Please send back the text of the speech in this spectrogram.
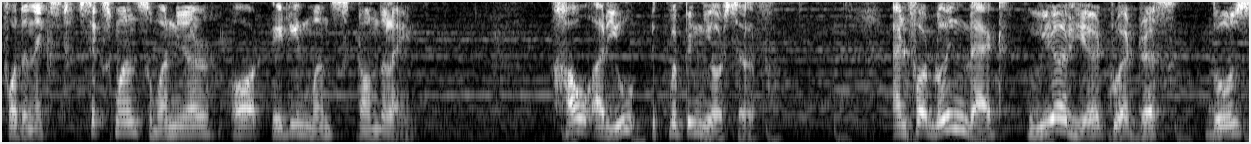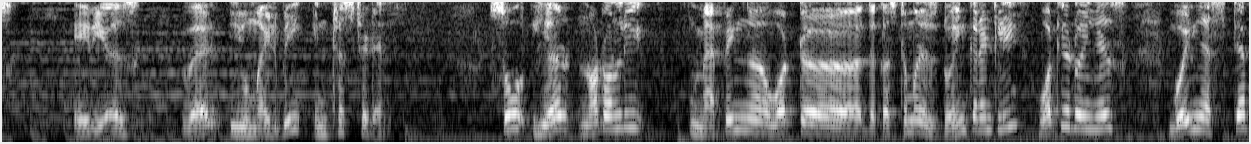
for the next 6 months 1 year or 18 months down the line. How are you equipping yourself? And for doing that we are here to address those areas where you might be interested in. So, here not only mapping uh, what uh, the customer is doing currently, what you're doing is going a step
